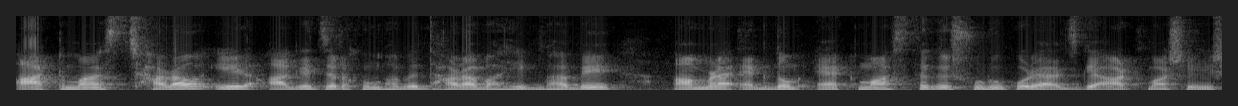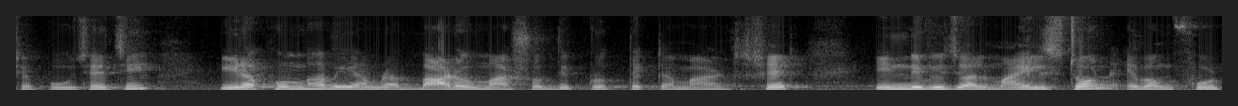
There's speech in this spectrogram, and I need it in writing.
আট মাস ছাড়াও এর আগে যেরকমভাবে ধারাবাহিকভাবে আমরা একদম এক মাস থেকে শুরু করে আজকে আট মাসে এসে পৌঁছেছি, এরকমভাবেই আমরা বারো মাস অবধি প্রত্যেকটা মাসের ইন্ডিভিজুয়াল মাইলস্টোন এবং ফুড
